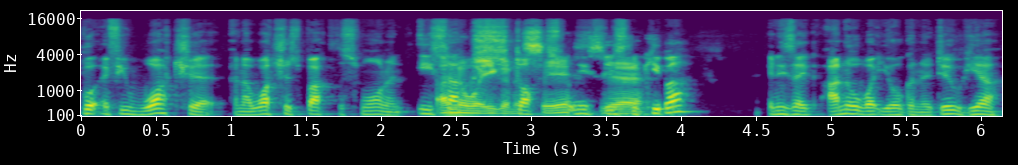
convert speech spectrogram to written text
But if you watch it, and I watched this back this morning, Isak I know what you're gonna stops when he sees yeah. the keeper, and he's like, "I know what you're going to do here."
